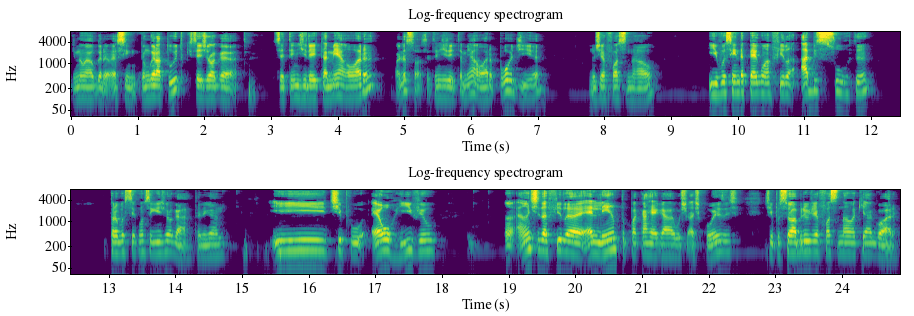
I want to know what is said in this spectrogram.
que não é o assim, tem um gratuito que você joga, você tem direito a meia hora Olha só, você tem direito a meia hora por dia no GeForce Now e você ainda pega uma fila absurda para você conseguir jogar, tá ligado? E tipo, é horrível. Antes da fila é lento para carregar os, as coisas. Tipo, se eu abrir o GeForce Now aqui agora,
